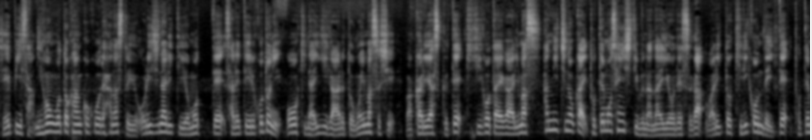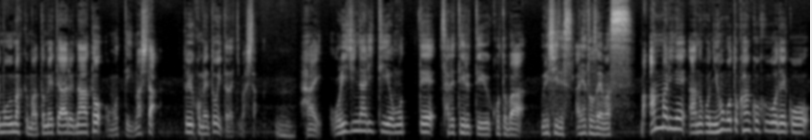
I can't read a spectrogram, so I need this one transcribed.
JP さん日本語と韓国語で話すというオリジナリティを持ってされていることに大きな意義があると思いますし分かりやすくて聞き応えがあります。半日の回とてもセンシティブな内容ですが割と切り込んでいてとてもうまくまとめてあるなぁと思っていました。というコメントをいただきました。うん、はい、オリジナリティを持ってされているっていう言葉嬉しいです。ありがとうございます、まあ、あんまりねあのこう日本語と韓国語でこ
